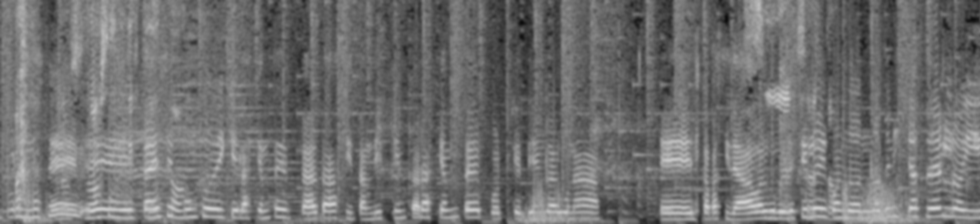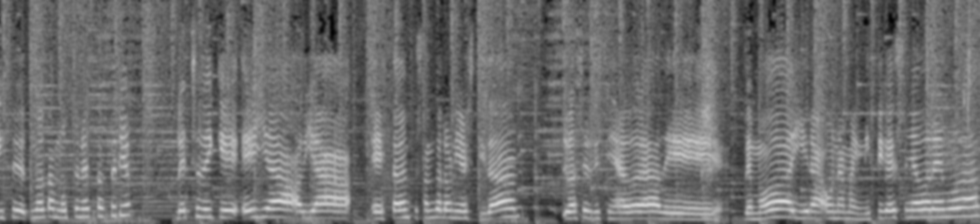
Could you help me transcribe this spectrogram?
porque no sé, eh, está ese punto de que la gente trata así tan distinto a la gente porque tenga alguna eh, discapacidad o algo por decirlo, y cuando no tenéis que hacerlo, y se nota mucho en esta serie, el hecho de que ella había estado empezando la universidad, iba a ser diseñadora de, moda y era una magnífica diseñadora de moda,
